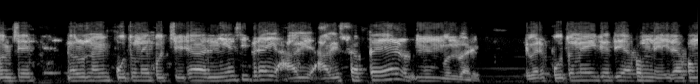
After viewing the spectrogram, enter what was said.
বলছে ধরুন আমি প্রথমে করছি। এটা নিয়েছি প্রায় আগে আগের সপ্তাহের মঙ্গলবারে। এবারে প্রথমেই যদি এখন এরকম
